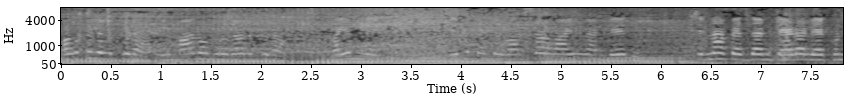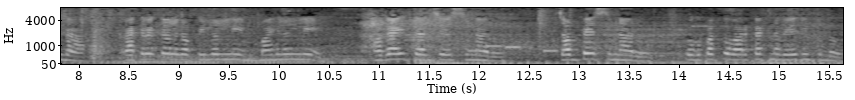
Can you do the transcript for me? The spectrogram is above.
మగపిల్లలకు కూడా ఈ మానవ మృగాలకు కూడా భయం లేదు. ఎందుకంటే వర్ష వాయువు అని లేదు. చిన్న పెద్ద అని తేడా లేకుండా రకరకాలుగా పిల్లల్ని మహిళల్ని అఘాయిత్యాలు చేస్తున్నారు చంపేస్తున్నారు. ఒక పక్క వరకట్న వేధింపులు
